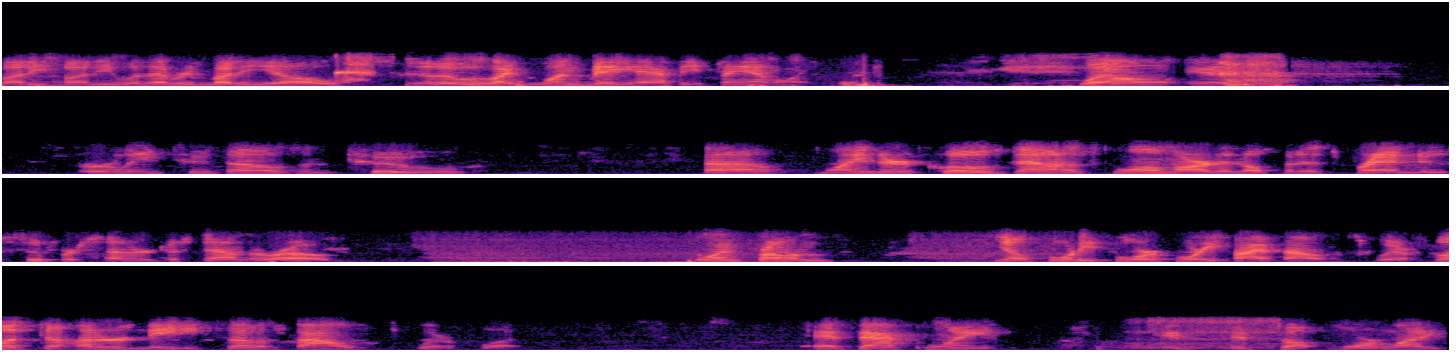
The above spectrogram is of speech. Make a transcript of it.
buddy buddy with everybody else. It was like one big happy family. Well, in early 2002, uh, Winder closed down its Walmart and opened its brand new super center just down the road. Going from, you know, 44, 45,000 square foot to 187,000 square foot. At that point, it, it felt more like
